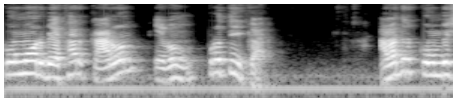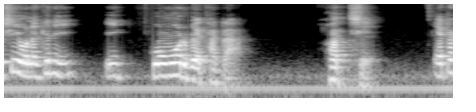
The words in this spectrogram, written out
কোমর ব্যথার কারণ এবং প্রতিকার। আমাদের কম বেশি অনেকেরই এই কোমর ব্যথাটা হচ্ছে। এটা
